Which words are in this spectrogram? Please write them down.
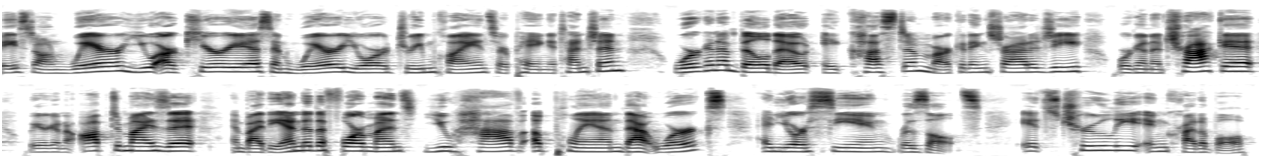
based on where you are curious and where your dream clients are paying attention, we're gonna build out a custom marketing strategy. We're gonna track it, we're gonna optimize it. And by the end of the four months, you have a plan that works and you're seeing results. It's truly incredible.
